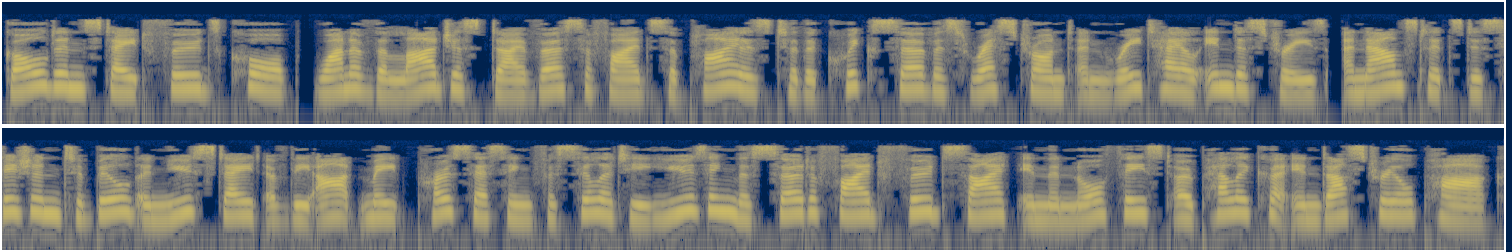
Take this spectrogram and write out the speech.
Golden State Foods Corp., one of the largest diversified suppliers to the quick-service restaurant and retail industries, announced its decision to build a new state-of-the-art meat processing facility using the certified food site in the Northeast Opelika Industrial Park.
